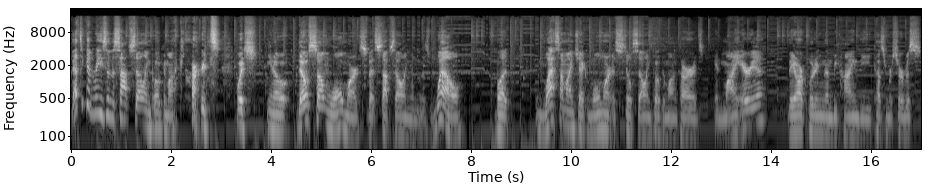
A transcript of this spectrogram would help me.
that's a good reason to stop selling Pokemon cards. Which you know, there was some WalMarts that stopped selling them as well. But last time I checked, Walmart is still selling Pokemon cards in my area. They are putting them behind the customer service,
